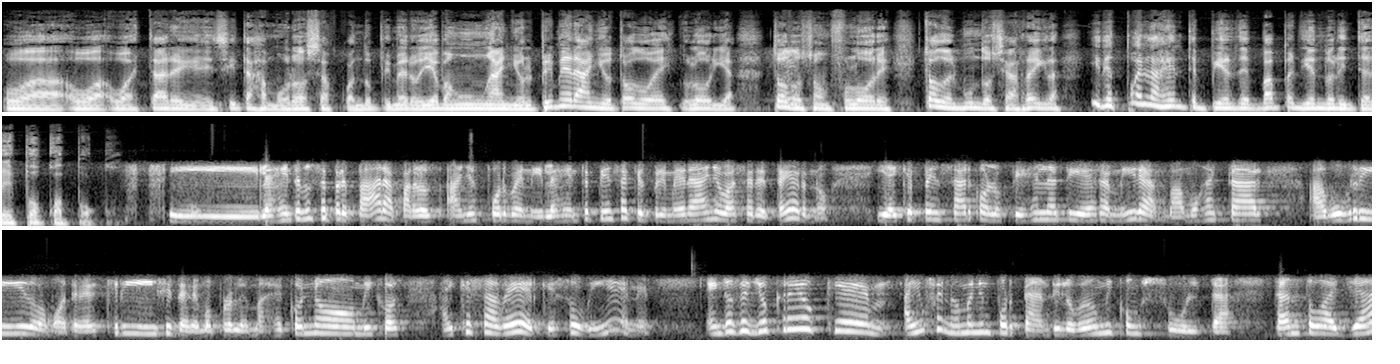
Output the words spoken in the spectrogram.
o a, o a, estar en, citas amorosas, cuando primero llevan un año, el primer año todo es gloria, todos son flores, todo el mundo se arregla y después la gente pierde, va perdiendo el interés poco a poco. Sí, la gente no se prepara para los años por venir. La gente piensa que el primer año va a ser eterno y hay que pensar con los pies en la tierra, mira, vamos a estar aburridos, vamos a tener crisis, tenemos problemas económicos, hay que saber que eso viene. Entonces yo creo que hay un fenómeno importante y lo veo en mi consulta, tanto allá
